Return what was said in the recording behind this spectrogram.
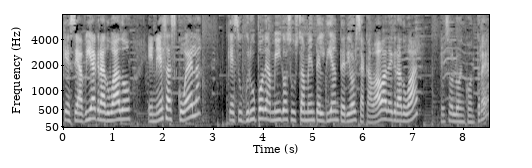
que se había graduado en esa escuela, que su grupo de amigos justamente el día anterior se acababa de graduar, eso lo encontré,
